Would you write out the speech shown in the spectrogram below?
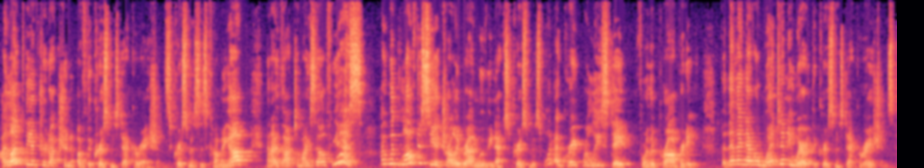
I liked the introduction of the Christmas decorations. Christmas is coming up, and I thought to myself, yes, I would love to see a Charlie Brown movie next Christmas. What a great release date for the property. But then they never went anywhere with the Christmas decorations.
